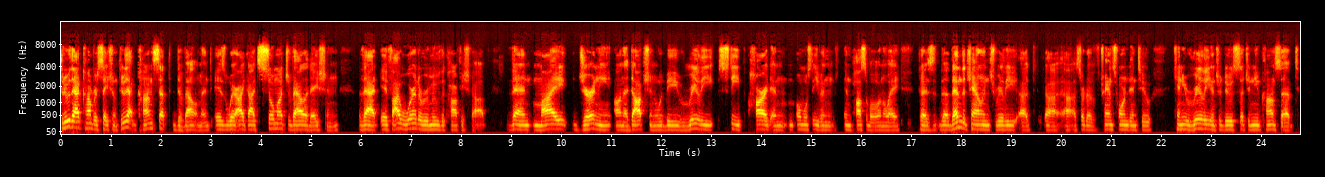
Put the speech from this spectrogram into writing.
Through that conversation, through that concept development, is where I got so much validation that if I were to remove the coffee shop, then my journey on adoption would be really steep, hard, and almost even impossible in a way because the, then the challenge really uh, uh, uh, sort of transformed into can you really introduce such a new concept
